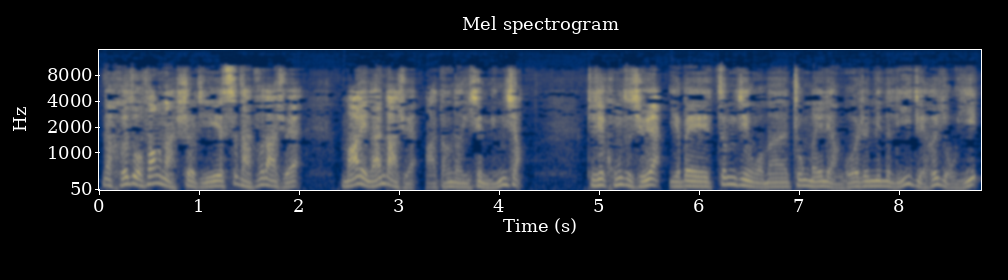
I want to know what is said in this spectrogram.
那合作方呢，涉及斯坦福大学、马里兰大学啊等等一些名校。这些孔子学院也被增进我们中美两国人民的理解和友谊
